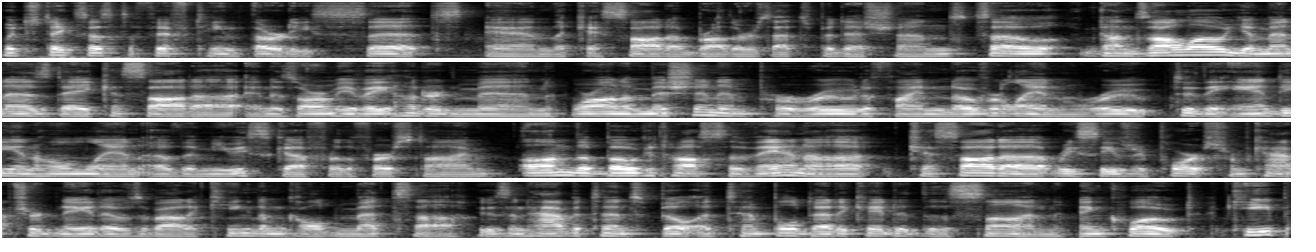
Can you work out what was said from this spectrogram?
which takes us to 1536 and the Quesada brothers expeditions. So Gonzalo Jimenez de Quesada and his army of 800 men were on a mission in Peru to find an overland route to the Andean homeland of the Muisca for the first time. On the Bogota savannah, Quesada receives reports from captured natives about a kingdom called Metza, whose inhabitants built a temple dedicated to the sun and quote, keep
